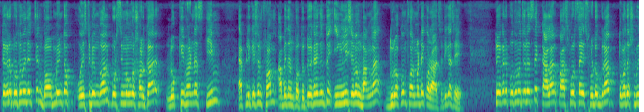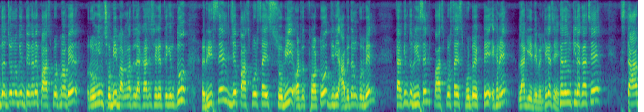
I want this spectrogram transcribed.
তো এখানে প্রথমে দেখছেন গভর্নমেন্ট অফ ওয়েস্ট বেঙ্গল পশ্চিমবঙ্গ সরকার, লক্ষ্মীর ভাণ্ডার স্কিম অ্যাপ্লিকেশন ফর্ম আবেদনপত্র। তো এখানে কিন্তু ইংলিশ এবং বাংলা দুরকম ফরম্যাটে করা আছে, ঠিক আছে? তো এখানে প্রথমে চলে এসছে কালার পাসপোর্ট সাইজ ফটোগ্রাফ তোমাদের সুবিধার জন্য কিন্তু এখানে পাসপোর্ট মাপের রঙিন ছবি বাংলাতে লেখা আছে। সেক্ষেত্রে কিন্তু রিসেন্ট যে পাসপোর্ট সাইজ ছবি, অর্থাৎ ফটো যিনি আবেদন করবেন, তার কিন্তু রিসেন্ট পাসপোর্ট সাইজ ফটো একটি এখানে লাগিয়ে দেবেন, ঠিক আছে? এখানে দেখুন কী লেখা আছে স্টার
